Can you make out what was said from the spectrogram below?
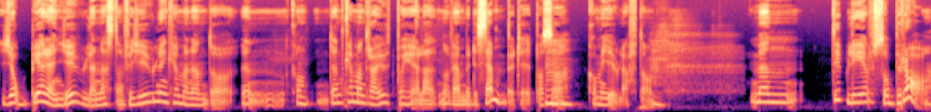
jobbigare än julen nästan. För julen kan man ändå, den, den kan man dra ut på hela november, december typ. Och så kommer julafton. Men det blev så bra.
